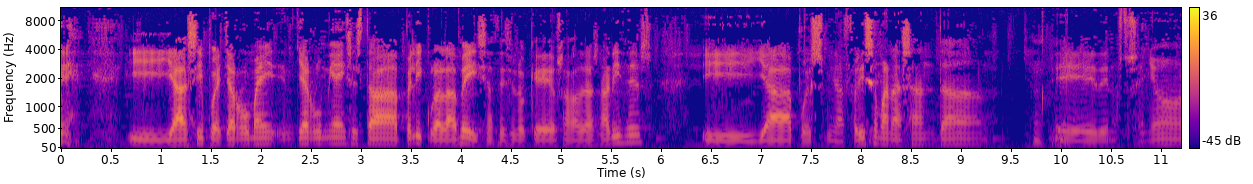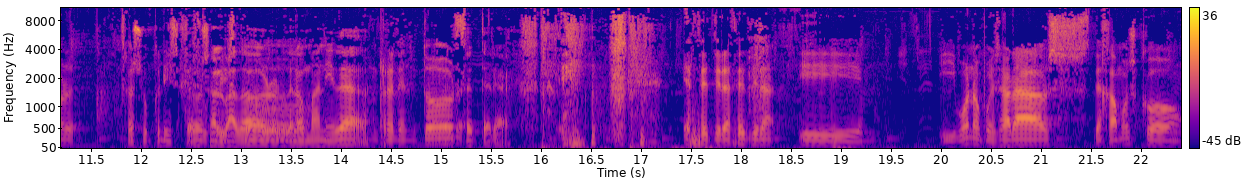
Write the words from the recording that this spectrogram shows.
y ya sí, pues ya rumiáis esta película, la veis, hacéis lo que os haga de las narices y ya, pues mira, feliz Semana Santa eh, de nuestro Señor, Jesucristo, Jesucristo, Salvador de la humanidad, Redentor, etcétera. etcétera, etcétera. Y, y bueno, pues ahora os dejamos con,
